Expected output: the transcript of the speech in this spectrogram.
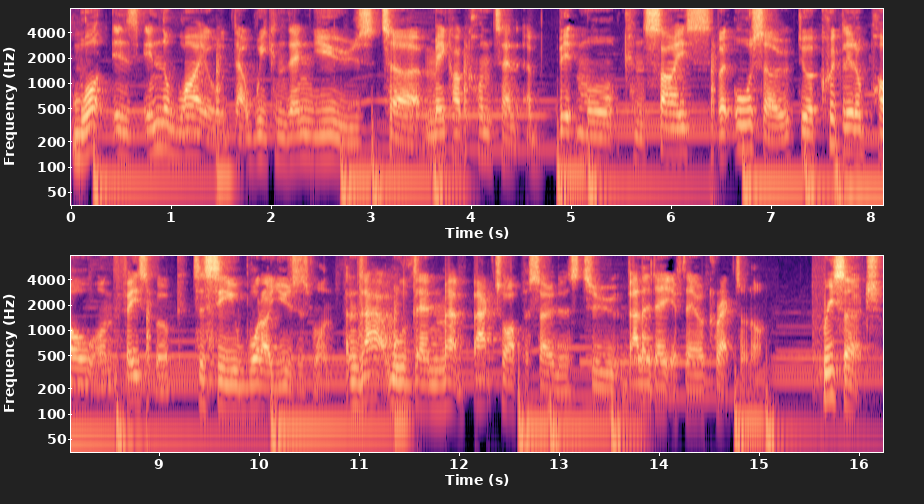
what is in the wild that we can then use to make our content a bit more concise, but also do a quick little poll on Facebook to see what our users want. And that will then map back to our personas to validate if they are correct or not. Research.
